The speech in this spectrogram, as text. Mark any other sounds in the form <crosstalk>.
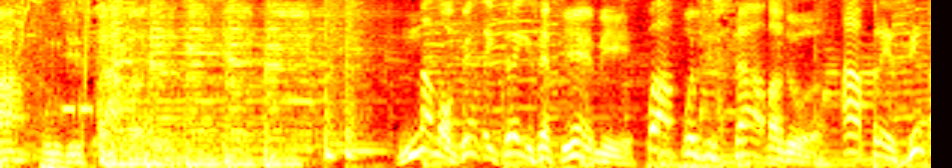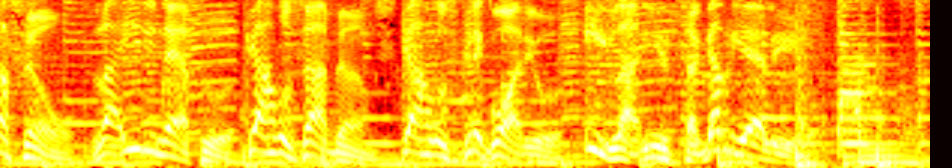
Papo de Sábado. Na 93 FM, Papo de Sábado. Apresentação: Laíri Neto, Carlos Adams, Carlos Gregório e Larissa Gabriele.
